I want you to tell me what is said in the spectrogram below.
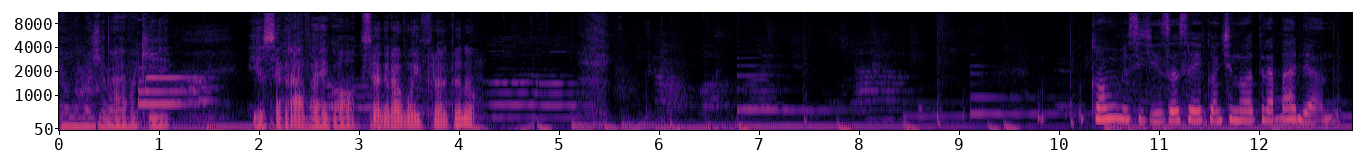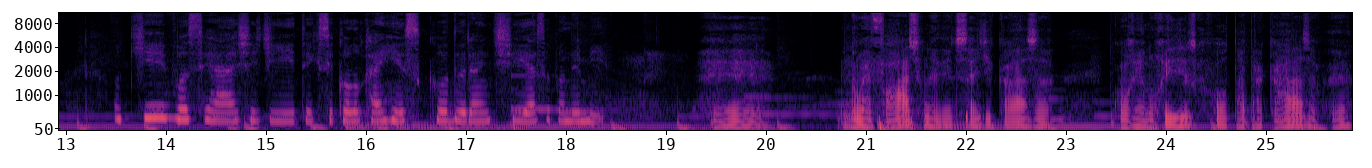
Eu não imaginava que ia se gravar igual você gravou em Franca, não. Como você diz, você continua trabalhando. O que você acha de ter que se colocar em risco durante essa pandemia? É, não é fácil, né? A gente sair de casa correndo risco, voltar para casa, né?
